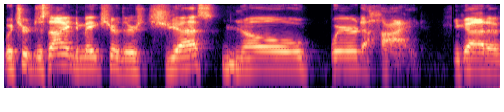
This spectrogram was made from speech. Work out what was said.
which are designed to make sure there's just nowhere to hide. You got to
